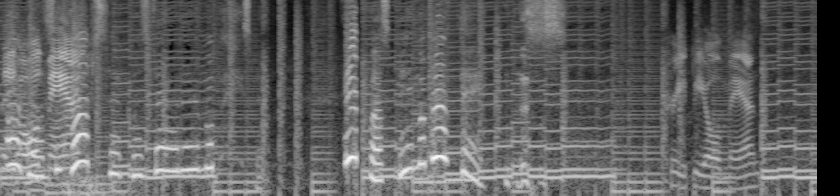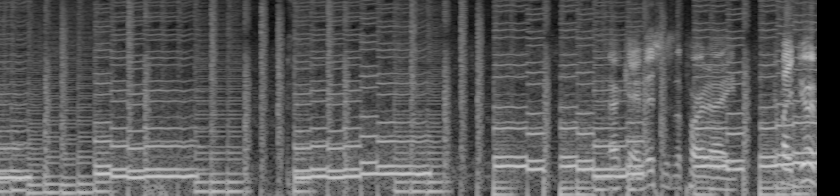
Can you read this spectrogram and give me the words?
The I got old some man. popsicles down in my basement. It must be my birthday. This is. Creepy old man. Okay, Okay, this is the part I... If I do it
